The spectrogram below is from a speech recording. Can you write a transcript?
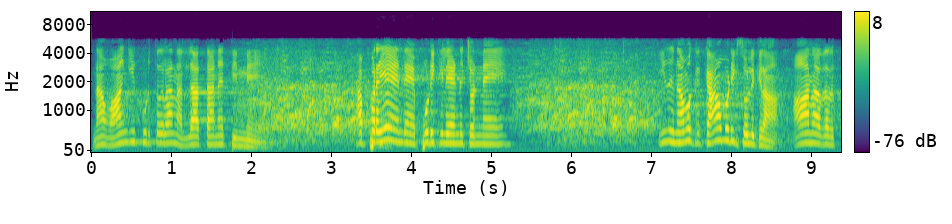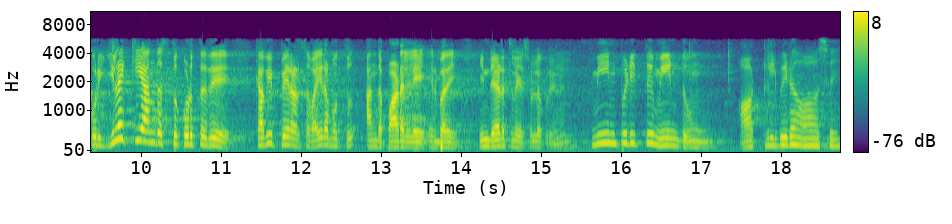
நான் வாங்கி கொடுத்ததெல்லாம் நல்லா தானே தின்னேன். அப்புறம் ஏன் என்ன பிடிக்கலன்னு சொன்னேன்? இது நமக்கு காமெடிக்கு சொல்லிக்கலாம். ஆனால் அதற்கு ஒரு இலக்கிய அந்தஸ்து கொடுத்தது. கவிப்பேரரசு வைரமுத்து அந்த பாடலிலே என்பதை இந்த இடத்துல சொல்லக்கூடிய மீன் பிடித்து மீண்டும் ஆற்றில் விட ஆசை.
